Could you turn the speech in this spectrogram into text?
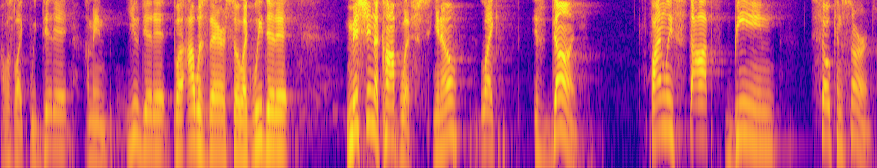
I was like, we did it. I mean, you did it, but I was there. So, like, we did it. Mission accomplished, you know? Like, is done. Finally, stop being so concerned.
